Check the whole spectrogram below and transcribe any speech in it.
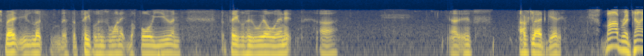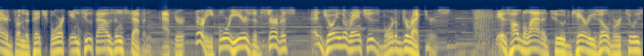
especially you look at the people who's won it before you and the people who will win it. Uh, uh it's. I was glad to get it. Bob retired from the Pitchfork in 2007 after 34 years of service and joined the ranch's board of directors. His humble attitude carries over to his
